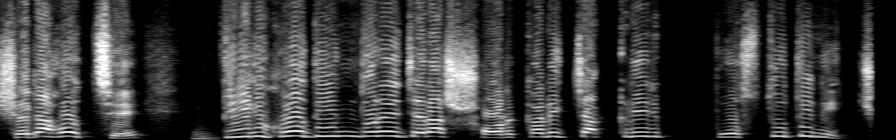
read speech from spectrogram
সেটা হচ্ছে, দীর্ঘদিন ধরে যারা সরকারি চাকরির প্রস্তুতি নিচ্ছ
